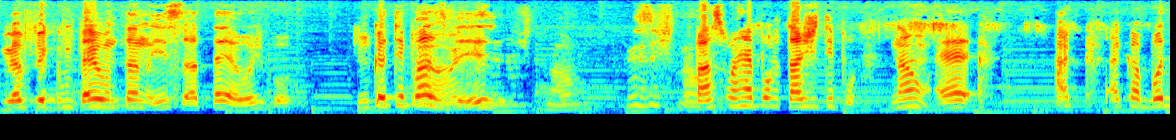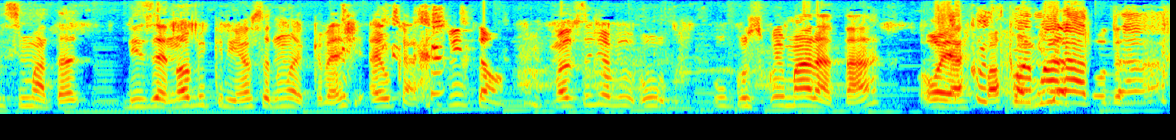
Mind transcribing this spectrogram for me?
Eu fico me perguntando isso até hoje, pô. Nunca, tipo, às Não, vezes, Não existe não. Não existe não. passa uma reportagem, tipo, não, é. ac- Acabou de se matar 19 crianças numa creche. Aí o cara, então, mas você já viu o, o Cuscuz Maratá? Olha, a Cuscuz família toda. Maratá.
